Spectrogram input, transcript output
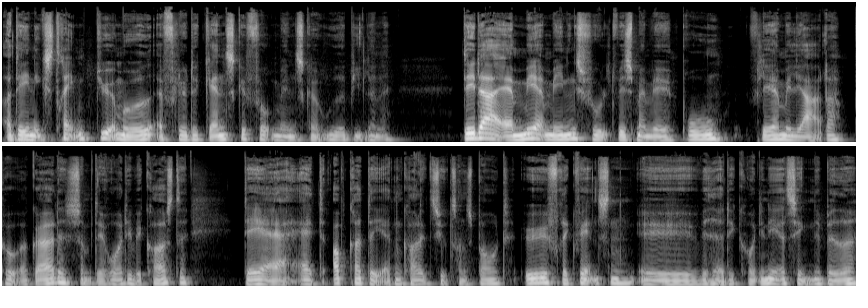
og det er en ekstremt dyr måde at flytte ganske få mennesker ud af bilerne. Det, der er mere meningsfuldt, hvis man vil bruge flere milliarder på at gøre det, som det hurtigt vil koste, det er at opgradere den kollektive transport, øge frekvensen, øh, hvad hedder det, koordinere tingene bedre,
